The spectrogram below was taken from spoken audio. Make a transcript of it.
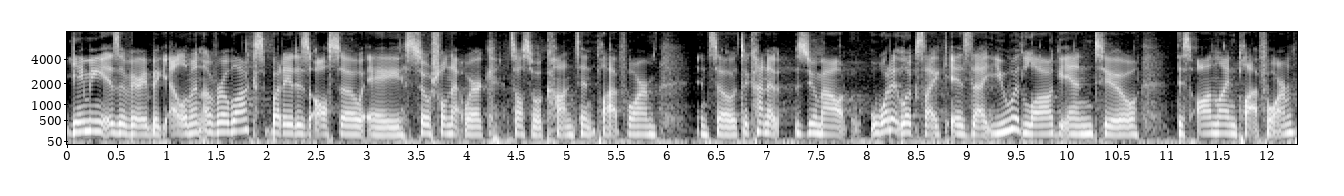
Gaming is a very big element of Roblox, but it is also a social network. It's also a content platform. And so, to kind of zoom out, what it looks like is that you would log into this online platform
